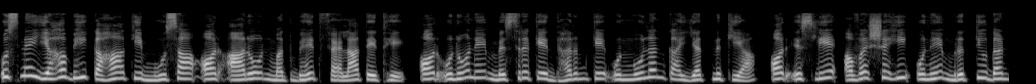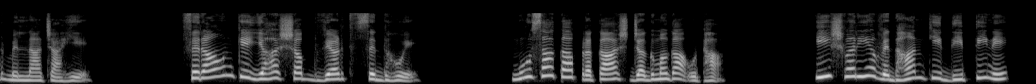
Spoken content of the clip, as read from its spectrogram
उसने यह भी कहा कि मूसा और आरोन मतभेद फैलाते थे और उन्होंने मिस्र के धर्म के उन्मूलन का यत्न किया और इसलिए अवश्य ही उन्हें मृत्युदंड मिलना चाहिए। फिराउन के यह शब्द व्यर्थ सिद्ध हुए। मूसा का प्रकाश जगमगा उठा। ईश्वरीय विधान की दीप्ति ने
